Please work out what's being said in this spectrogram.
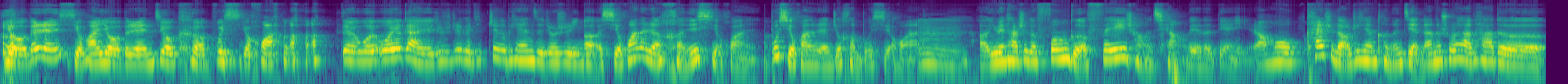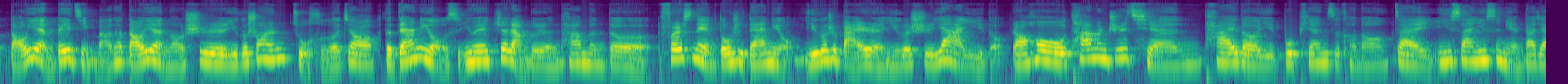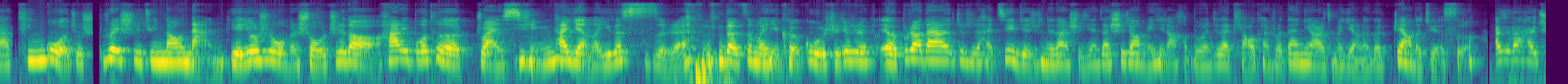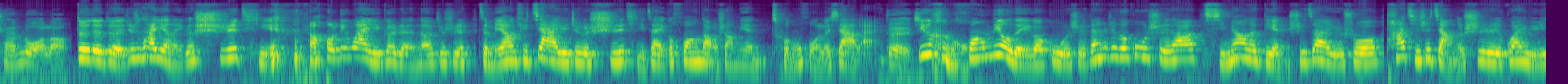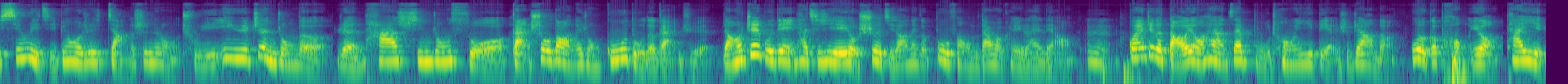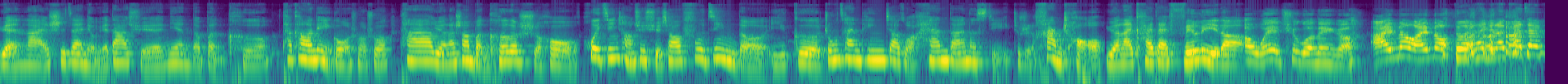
有的人喜欢，有的人就可不喜欢了。对我我也感觉就是这个这个片子就是呃喜欢的人很喜欢，不喜欢的人就很不喜欢。嗯啊，因为它是个风格非常强烈的电影。然后开始聊之前，可能简单的说一下它的导演背景吧。它导演呢是一个双人组合，叫 The Daniels。因为这两个人他们的 first name 都是 Daniel，一个是白人，一个是亚裔的。然后他们之前拍的一部片子，可能在一三一四年大家听过，就是《瑞士军刀男》，也就是我们熟知的《哈利波特》转型，他演了一个死人的这么一个故事。就是呃，不知道大家就是还记不记得，就是那段时间在社交媒体上，很多人就在调侃说丹尼尔怎么演了个这样的角色。而且他还全裸了。对对对，就是他演了一个尸体，然后另外一个人呢，就是怎么样去驾驭这个尸体，在一个荒岛上面存活了下来。对，是一个很荒谬的一个故事，但是这个故事它奇妙的点是在于说，它其实讲的是关于心理疾病，或者是讲的是那种处于抑郁症中的人，他心中所感受到的那种孤独的感觉。然后这部电影它其实也有涉及到那个部分，我们待会儿可以来聊。嗯，关于这个导演，我还想再补充一点是这样的，我有个朋友，他也原来是在纽约大学念的本科，他看完电影跟我说，说他原来上本科的时候会经常去学校附近的一个中餐厅，叫做 Han Dynasty，就是汉朝，原来开在 Philly 的。哦，我也去过那个，I know I know。对他原来开在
